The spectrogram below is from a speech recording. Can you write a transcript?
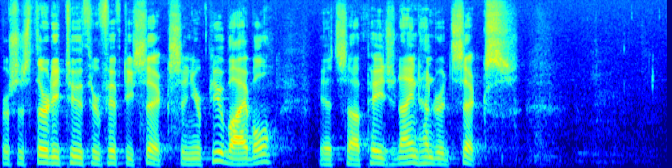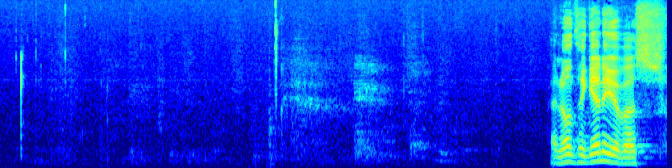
verses 32 through 56. In your Pew Bible, it's uh, page 906. I don't think any of us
